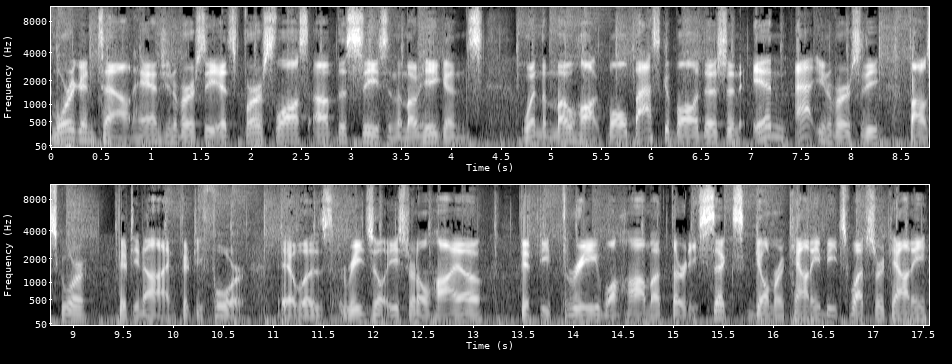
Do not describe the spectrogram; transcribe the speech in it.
Morgantown hands University its first loss of the season. The Mohigans win the Mohawk Bowl basketball edition in at University. Final score 59-54. It was Regional Eastern Ohio 53, Wahama 36. Gilmer County beats Webster County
